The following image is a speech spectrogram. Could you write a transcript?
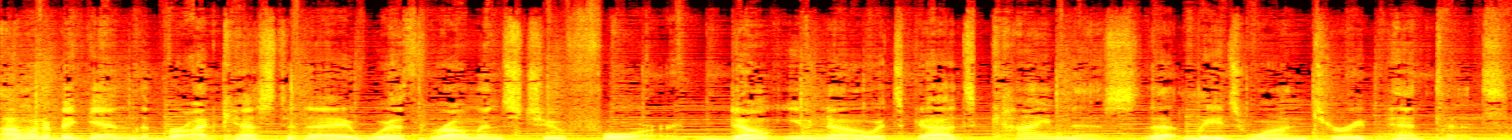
I want to begin the broadcast today with Romans 2 4. Don't you know it's God's kindness that leads one to repentance?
